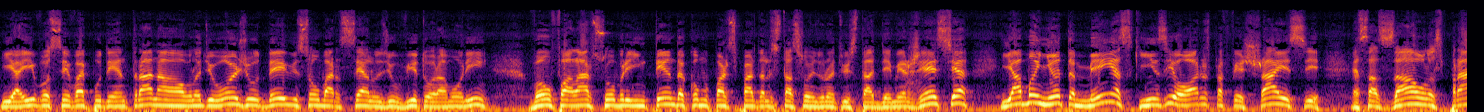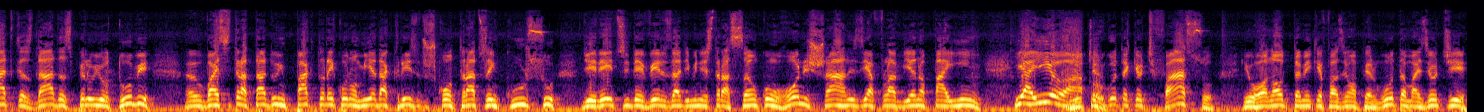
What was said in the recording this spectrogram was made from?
e aí você vai poder entrar na aula de hoje. O Davidson Barcelos e o Vitor Amorim vão falar sobre entenda como participar das licitações durante o estado de emergência. E amanhã também às 15 horas para fechar esse essas aulas práticas dadas pelo YouTube, eh, vai se tratar do impacto na economia da crise dos contratos em curso, direitos e deveres da administração com Rony Charles e a Flaviana Paim. E aí a pergunta que eu te faço, e o Ronaldo também quer fazer uma pergunta, mas eu te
